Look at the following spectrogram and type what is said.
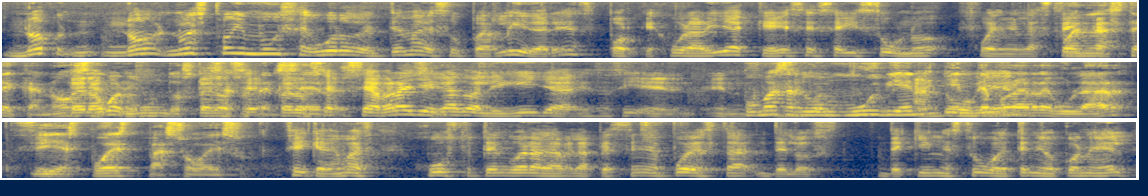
No, no, no estoy muy seguro del tema de superlíderes, porque juraría que ese 6-1 fue en el Azteca. Fue en el Azteca, ¿no? Pero bueno, Segundos, pero, se, pero se, se, habrá llegado sí. a liguilla, es así. En, en Pumas anduvo muy bien anduvo en temporada bien. regular Sí. y después pasó eso. Sí, que además, justo tengo ahora la, la pestaña puesta de los de quien estuvo detenido con él,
